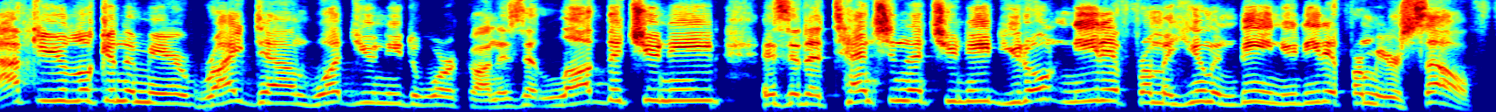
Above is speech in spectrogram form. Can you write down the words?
After you look in the mirror, write down what you need to work on. Is it love that you need? Is it attention that you need? You don't need it from a human being, you need it from yourself.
